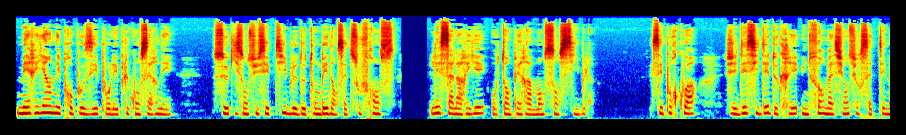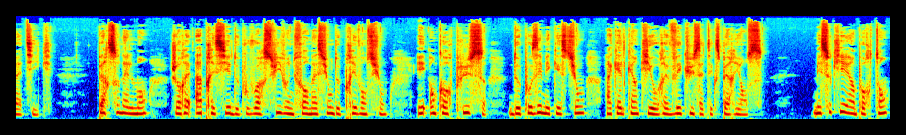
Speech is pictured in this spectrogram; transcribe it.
Mais rien n'est proposé pour les plus concernés, ceux qui sont susceptibles de tomber dans cette souffrance, les salariés au tempérament sensible. C'est pourquoi j'ai décidé de créer une formation sur cette thématique. Personnellement, j'aurais apprécié de pouvoir suivre une formation de prévention et encore plus de poser mes questions à quelqu'un qui aurait vécu cette expérience. Mais ce qui est important,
